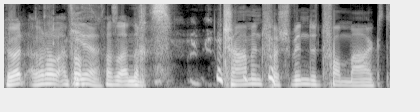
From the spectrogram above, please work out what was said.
Hört, hört auch einfach Hier. was anderes. Charmin verschwindet vom Markt.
